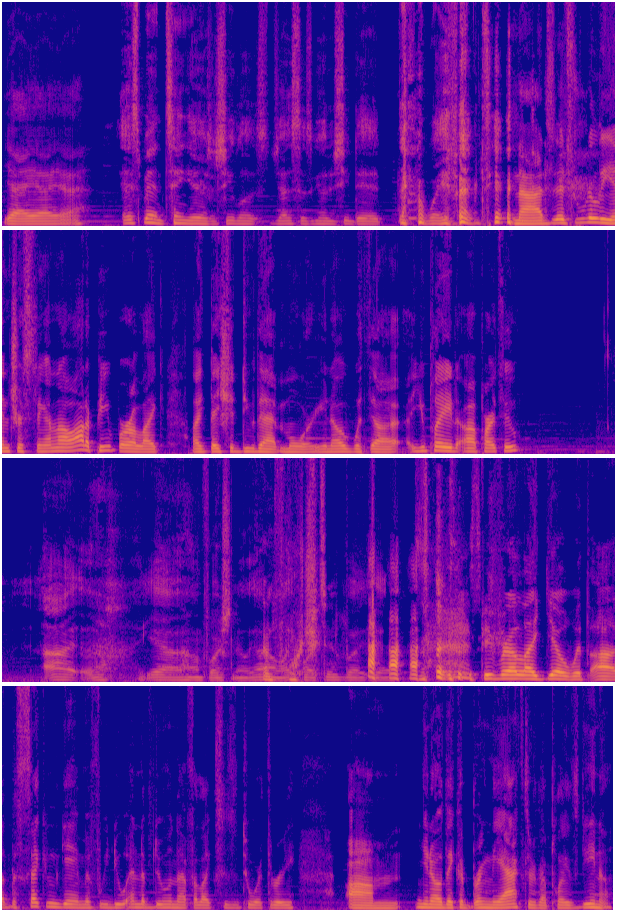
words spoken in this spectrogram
Yeah, yeah, yeah. It's been ten years and she looks just as good as she did way back then. Nah, it's, it's really interesting, and a lot of people are like like they should do that more. You know, with uh, you played uh part two. I, uh, yeah, unfortunately, I don't like part two, but yeah. People are like, yo, with uh the second game, if we do end up doing that for like season two or three, um, you know, they could bring the actor that plays Dina.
